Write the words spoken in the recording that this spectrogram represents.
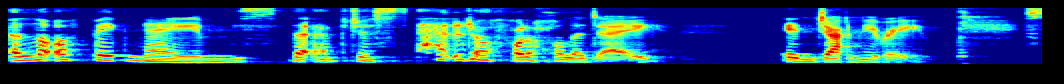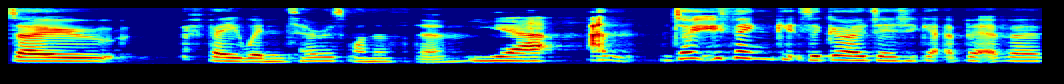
a lot of big names that have just headed off on a holiday in January. So Faye Winter is one of them. yeah, And don't you think it's a good idea to get a bit of a,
